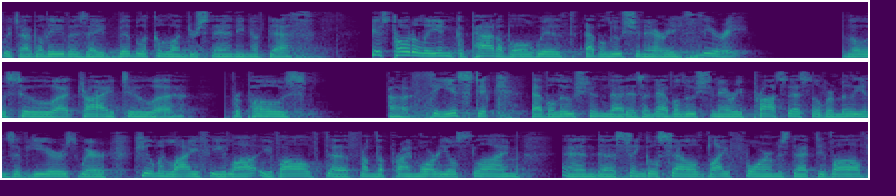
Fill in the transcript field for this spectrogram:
which I believe is a biblical understanding of death, is totally incompatible with evolutionary theory. Those who uh, try to uh, propose uh, theistic evolution, that is, an evolutionary process over millions of years where human life evolved uh, from the primordial slime and uh, single celled life forms that evolved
